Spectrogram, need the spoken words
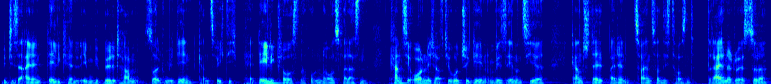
mit dieser einen Daily Candle eben gebildet haben, sollten wir den ganz wichtig per Daily Close nach unten raus verlassen. Kann sie ordentlich auf die Rutsche gehen und wir sehen uns hier ganz schnell bei den 22.300 US-Dollar.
